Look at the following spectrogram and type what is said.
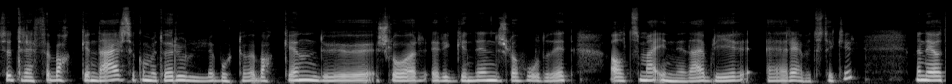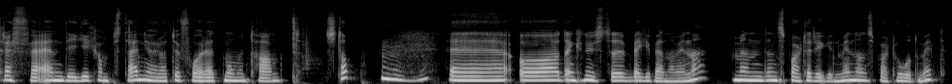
Du treffer bakken der, så kommer du til å rulle bortover bakken. Du slår ryggen din, du slår hodet ditt. Alt som er inni deg, blir eh, revet stykker. Men det å treffe en diger kampstein gjør at du får et momentant stopp. Mm -hmm. eh, og den knuste begge bena mine, men den sparte ryggen min, og den sparte hodet mitt.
